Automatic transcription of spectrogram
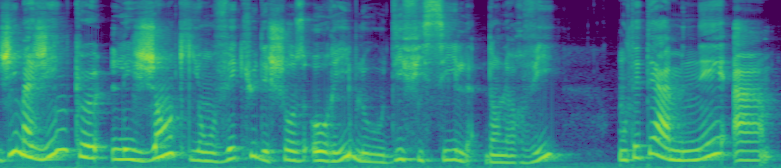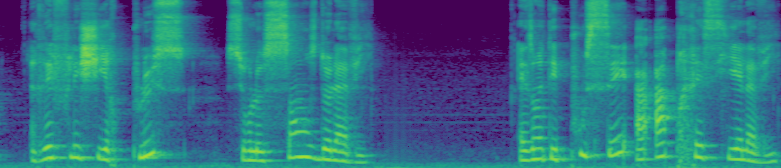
J'imagine que les gens qui ont vécu des choses horribles ou difficiles dans leur vie ont été amenés à réfléchir plus sur le sens de la vie. Elles ont été poussées à apprécier la vie,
